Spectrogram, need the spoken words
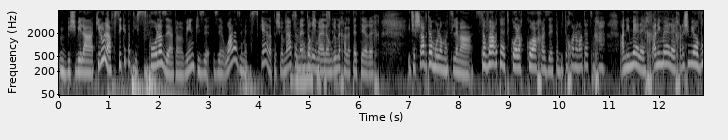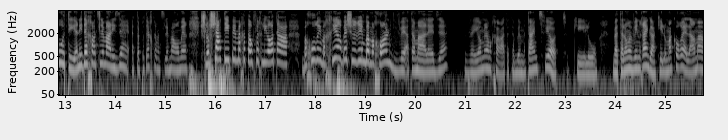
בשביל ה... כאילו להפסיק את התסכול הזה, אתה מבין? כי זה, זה וואלה, זה מתסכל. אתה שומע את המנטורים האלה אומרים לך לתת ערך. התיישבת מול המצלמה, צברת את כל הכוח הזה, את הביטחון, אמרת לעצמך, אני מלך, אני מלך, אנשים יאהבו אותי, אני דרך המצלמה, אני זה. אתה פותח את המצלמה, אומר, שלושה טיפים איך אתה הופך להיות הבחור עם הכי הרבה שרירים במכון, ואתה מעלה את זה, ויום למחרת אתה ב-200 צפיות, כאילו, ואתה לא מבין, רגע, כאילו, מה קורה? למה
